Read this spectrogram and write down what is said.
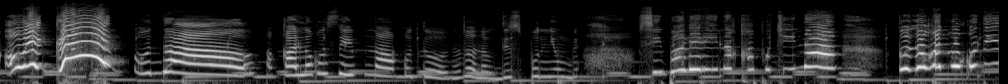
Oh my God! Oh no! Akala ko safe na ako doon. Ano, nag-despawn yung... Si Ballerina Cappuccina! Tulungan mo ko dito!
